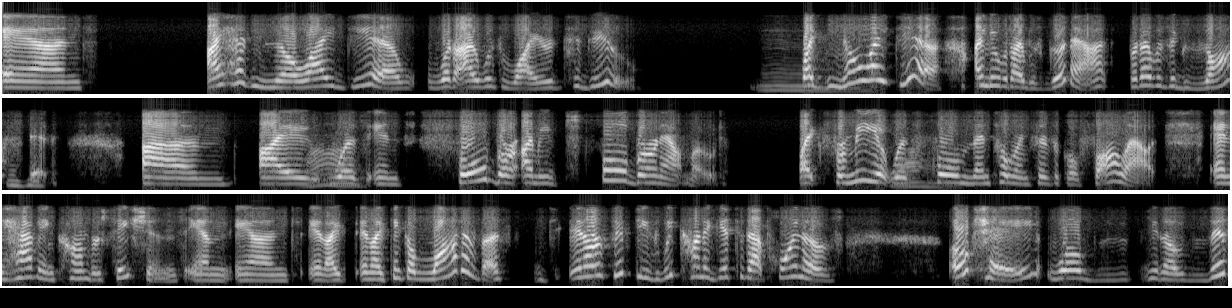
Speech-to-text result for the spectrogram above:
and I had no idea what I was wired to do. Mm. Like no idea. I knew what I was good at, but I was exhausted. Mm-hmm. Um, I wow. was in full burn. I mean, full burnout mode. Like for me, it was wow. full mental and physical fallout. And having conversations, and and and I and I think a lot of us in our fifties, we kind of get to that point of okay, well, you know, this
